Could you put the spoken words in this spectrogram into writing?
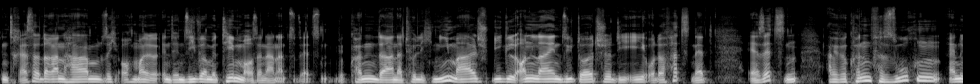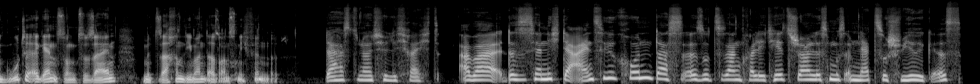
Interesse daran haben, sich auch mal intensiver mit Themen auseinanderzusetzen. Wir können da natürlich niemals Spiegel Online, Süddeutsche, Deutsche.de oder Faznet ersetzen, aber wir können versuchen, eine gute Ergänzung zu sein mit Sachen, die man da sonst nicht findet. Da hast du natürlich recht. Aber das ist ja nicht der einzige Grund, dass äh, sozusagen Qualitätsjournalismus im Netz so schwierig ist.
